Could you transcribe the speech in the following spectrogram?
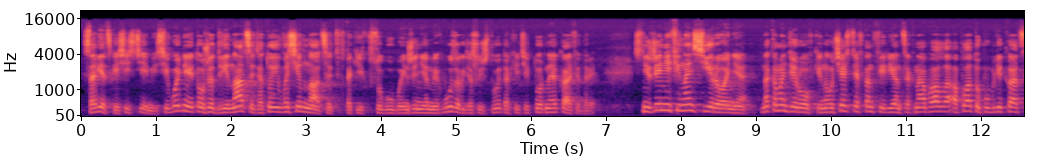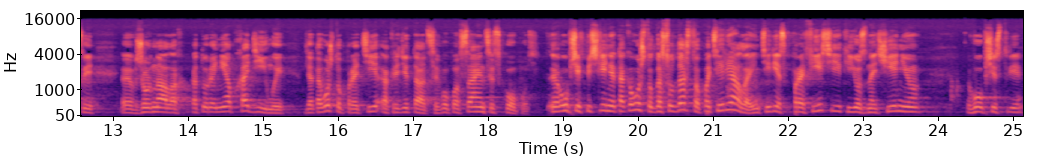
советской системе. Сегодня это уже 12, а то и 18 в таких сугубо инженерных вузах, где существуют архитектурные кафедры снижение финансирования на командировки, на участие в конференциях, на оплату публикаций э, в журналах, которые необходимы для того, чтобы пройти аккредитации в Open Science и Scopus. Э, общее впечатление таково, что государство потеряло интерес к профессии, к ее значению в обществе,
